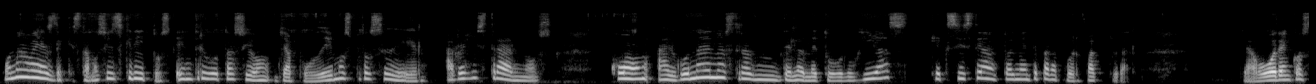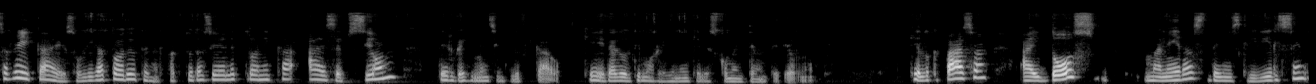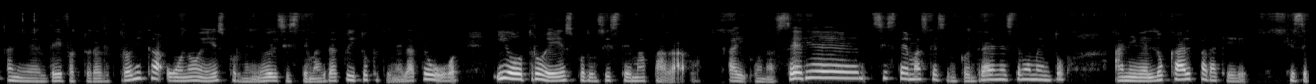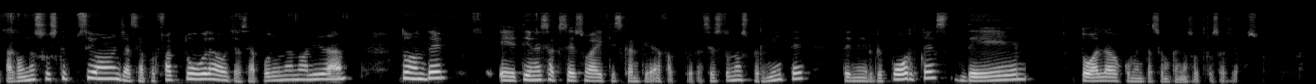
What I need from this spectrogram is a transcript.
Una vez de que estamos inscritos en tributación, ya podemos proceder a registrarnos con alguna de nuestras de las metodologías que existen actualmente para poder facturar. Y ahora en Costa Rica es obligatorio tener facturación electrónica a excepción del régimen simplificado, que era el último régimen que les comenté anteriormente. ¿Qué es lo que pasa? Hay dos maneras de inscribirse a nivel de factura electrónica. Uno es por medio del sistema gratuito que tiene la ATV y otro es por un sistema pagado. Hay una serie de sistemas que se encuentran en este momento a nivel local para que, que se paga una suscripción, ya sea por factura o ya sea por una anualidad, donde eh, tienes acceso a X cantidad de facturas. Esto nos permite tener reportes de toda la documentación que nosotros hacemos.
